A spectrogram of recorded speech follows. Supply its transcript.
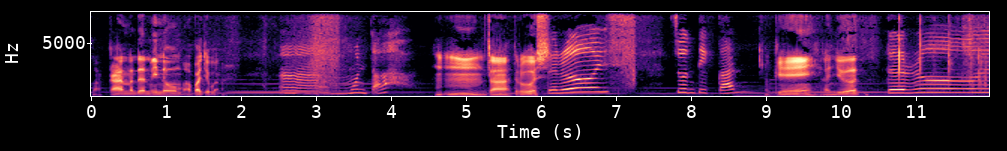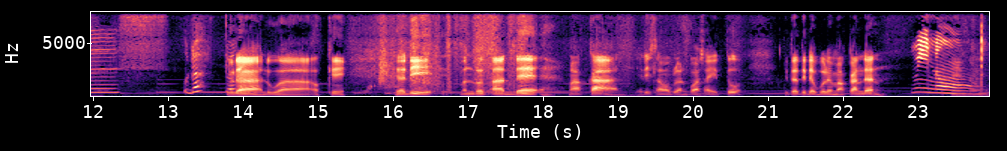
makan dan minum apa coba? Muntah. Hmm, tah terus. Terus suntikan. Oke, lanjut. Terus udah. Udah dua. Oke. Jadi menurut Ade makan. Jadi selama bulan puasa itu kita tidak boleh makan dan Minum. minum.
